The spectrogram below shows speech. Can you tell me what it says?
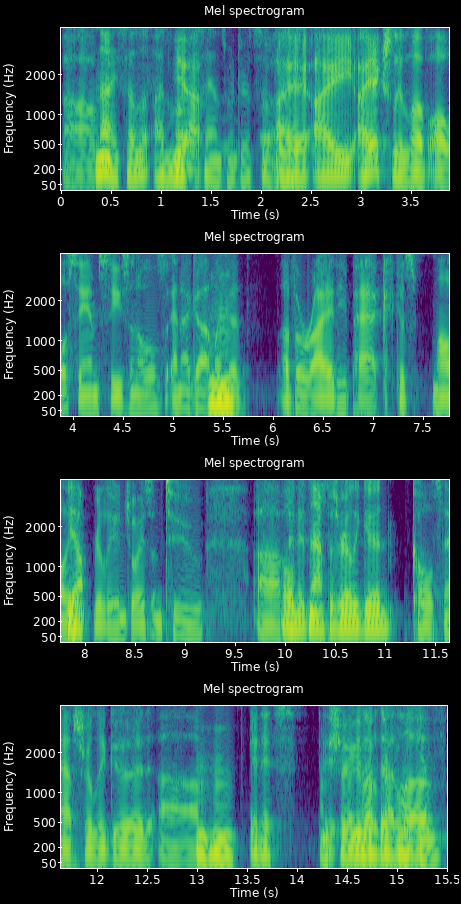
Um, nice. I, lo- I love yeah, Sam's Winter. It's so good. I, I, I actually love all of Sam's seasonals, and I got mm-hmm. like a, a variety pack because Molly yep. really enjoys them too. Um, Cold Snap is really good. Cold Snap's really good. Um, mm-hmm. And it's I'm sure you love their I pumpkin. love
